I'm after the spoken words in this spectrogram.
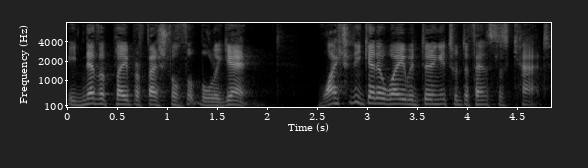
he'd never play professional football again. Why should he get away with doing it to a defenceless cat?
